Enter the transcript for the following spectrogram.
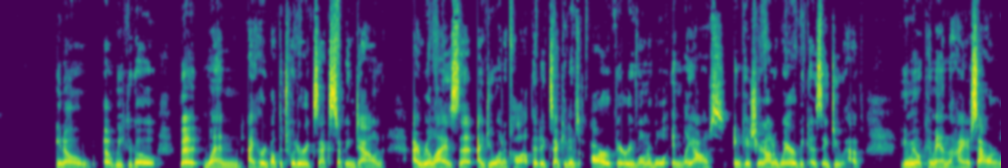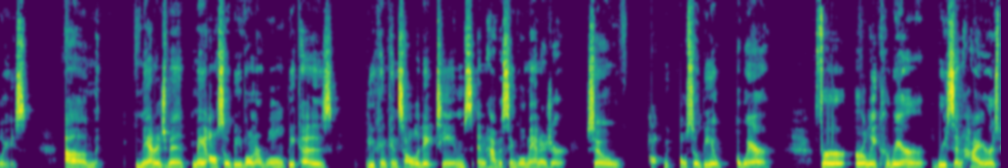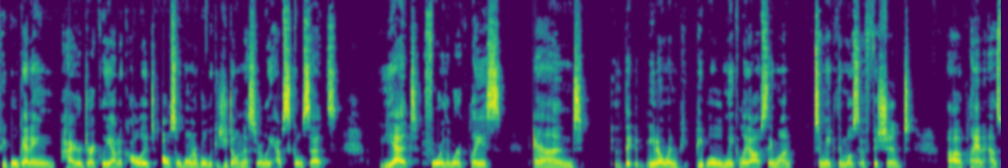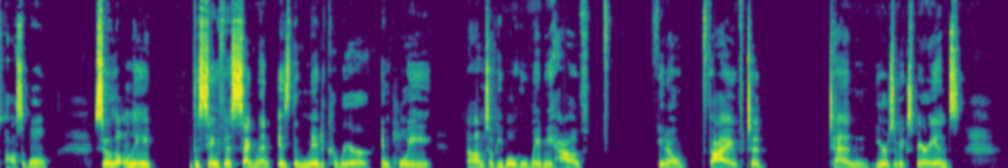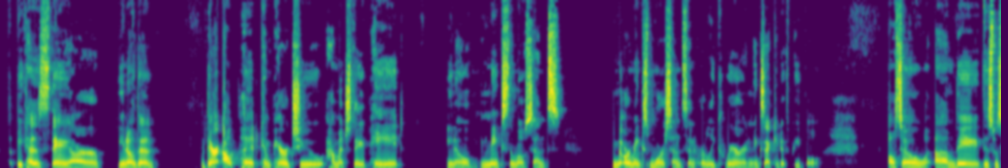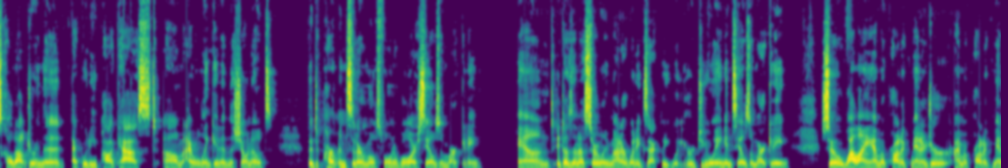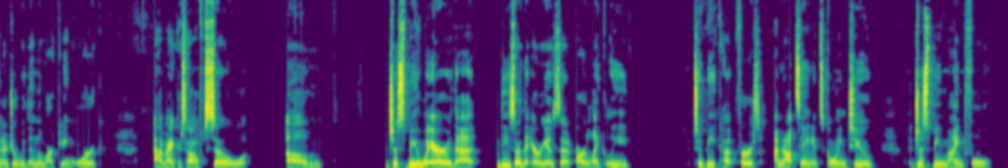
you know, a week ago, but when I heard about the Twitter exec stepping down, I realized that I do want to call out that executives are very vulnerable in layoffs, in case you're not aware, because they do have, you know, command the highest salaries. Um, management may also be vulnerable because you can consolidate teams and have a single manager. So also be aware. For early career, recent hires, people getting hired directly out of college, also vulnerable because you don't necessarily have skill sets yet for the workplace. And they, you know, when p- people make layoffs, they want to make the most efficient uh, plan as possible. So the only the safest segment is the mid-career employee. Um, so people who maybe have, you know, five to ten years of experience, because they are, you know, the their output compared to how much they paid, you know, makes the most sense or makes more sense than early career and executive people. Also, um, they this was called out during the equity podcast. Um, I will link it in the show notes. The departments that are most vulnerable are sales and marketing, and it doesn't necessarily matter what exactly what you're doing in sales and marketing. So while I am a product manager, I'm a product manager within the marketing org at Microsoft. So um, just be aware that these are the areas that are likely to be cut first. I'm not saying it's going to, just be mindful.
